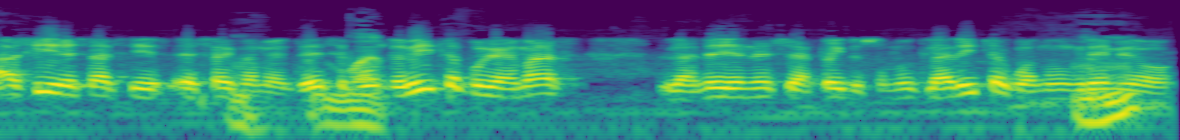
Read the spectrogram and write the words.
Así es, así es, exactamente. Desde ese punto de vista, porque además las leyes en ese aspecto son muy claritas, cuando un gremio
